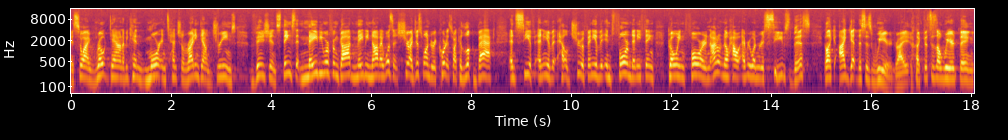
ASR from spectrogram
And so I wrote down, I became more intentional, writing down dreams, visions, things that maybe were from God, maybe not. I wasn't sure. I just wanted to record it so I could look back and see if any of it held true, if any of it informed anything going forward. And I don't know how everyone receives this. Like, I get this is weird, right? Like, this is a weird thing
